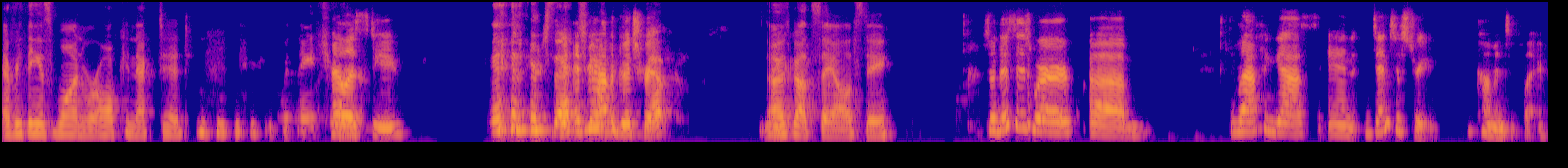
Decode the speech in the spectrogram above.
Everything is one. We're all connected with nature. LSD. There's that. if you have a good trip. Yep. I was about to say LSD. So this is where um, laughing gas and dentistry come into play.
